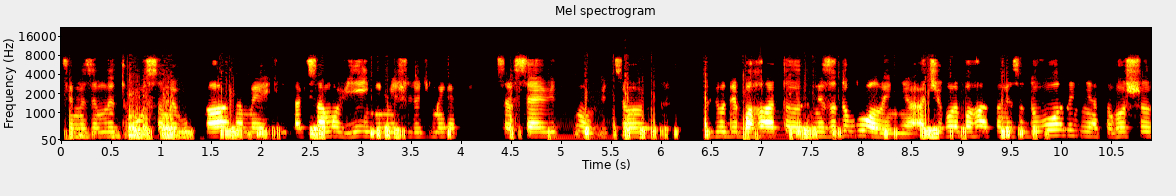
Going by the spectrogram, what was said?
цими землетрусами, вулканами, і так само війни між людьми. Це все від, ну, від цього люди багато незадоволення. А чого багато незадоволення? Того, що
